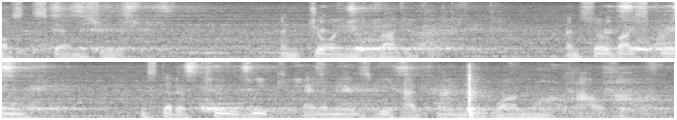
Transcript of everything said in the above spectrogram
lost skirmishes and joined Radovid. And so by spring, instead of two weak enemies, we had only one powerful one.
